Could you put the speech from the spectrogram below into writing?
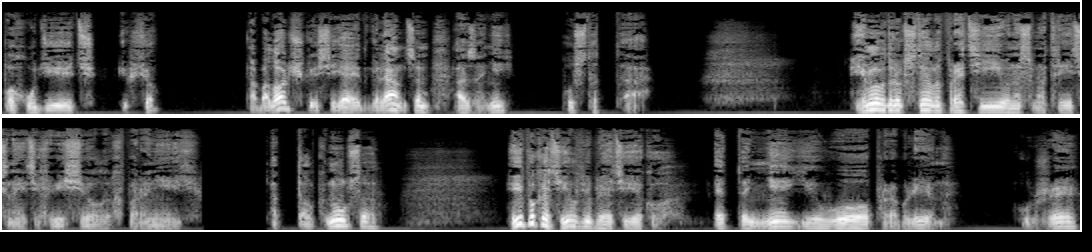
похудеть, и все. Оболочка сияет глянцем, а за ней пустота. Ему вдруг стало противно смотреть на этих веселых парней. Оттолкнулся и покатил в библиотеку. Это не его проблемы. Уже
